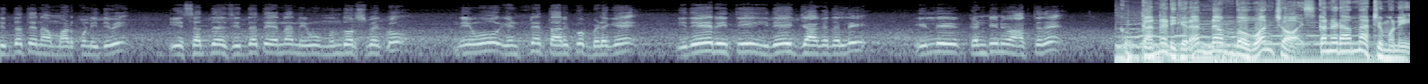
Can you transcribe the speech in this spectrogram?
ಸಿದ್ಧತೆ ನಾವು ಮಾಡ್ಕೊಂಡಿದ್ದೀವಿ. ಈ ಸದ್ದ, ಸಿದ್ಧತೆಯನ್ನು ನೀವು ಮುಂದುವರಿಸಬೇಕು. ನೀವು ಎಂಟನೇ ತಾರೀಕು ಬೆಳಗ್ಗೆ ಇದೇ ರೀತಿ, ಇದೇ ಜಾಗದಲ್ಲಿ ಇಲ್ಲಿ ಕಂಟಿನ್ಯೂ ಆಗ್ತದೆ. கன்னடிகர number one choice Kannada matrimony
